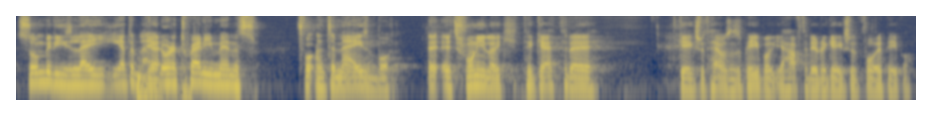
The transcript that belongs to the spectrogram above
Somebody's late. You have to play Yeah. another 20 minutes. And it's amazing. But It- It's funny, like to get to the gigs with thousands of people, you have to do the gigs with five people.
